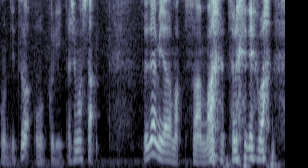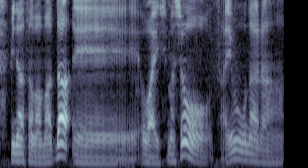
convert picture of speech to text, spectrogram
本日はお送りいたしました。それでは皆様、それでは皆様また、えー、お会いしましょう。さようなら。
